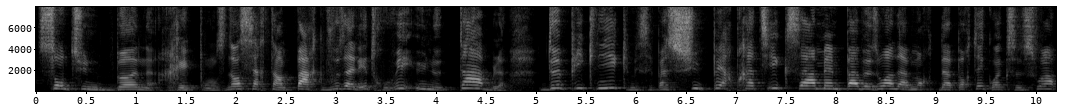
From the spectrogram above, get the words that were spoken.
sont une bonne réponse. Dans certains parcs, vous allez trouver une table de pique-nique, mais c'est pas super pratique, ça, même pas besoin d'apporter quoi que ce soit.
